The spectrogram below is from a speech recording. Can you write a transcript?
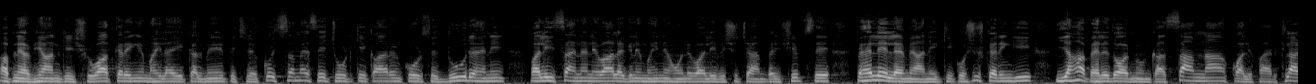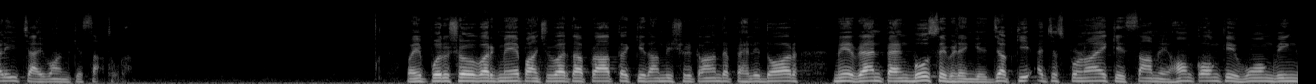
अपने अभियान की शुरुआत करेंगे। महिला एकल में पिछले कुछ समय से चोट के कारण कोर्ट से दूर रहने वाली साइना नेहवाल अगले महीने होने वाली विश्व चैंपियनशिप से पहले लय में आने की कोशिश करेंगी। यहाँ पहले दौर में उनका सामना क्वालिफायर खिलाड़ी चाइवान के साथ होगा। वहीं पुरुष वर्ग में पांचवी वार्ता प्राप्त, किदाम्बी श्रीकांत पहले दौर में रैन पैंगबो से भिड़ेंगे, जबकि एच एस प्रणॉय के सामने हांगकांग के वोंग विंग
